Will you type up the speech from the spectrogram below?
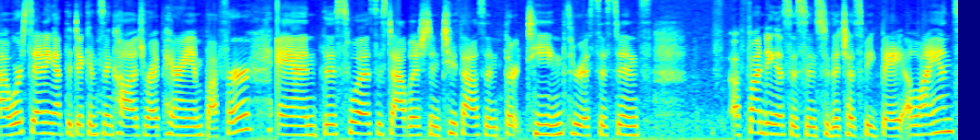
Uh, we're standing at the Dickinson College Riparian Buffer, and this was established in 2013 through assistance a funding assistance through the Chesapeake Bay Alliance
